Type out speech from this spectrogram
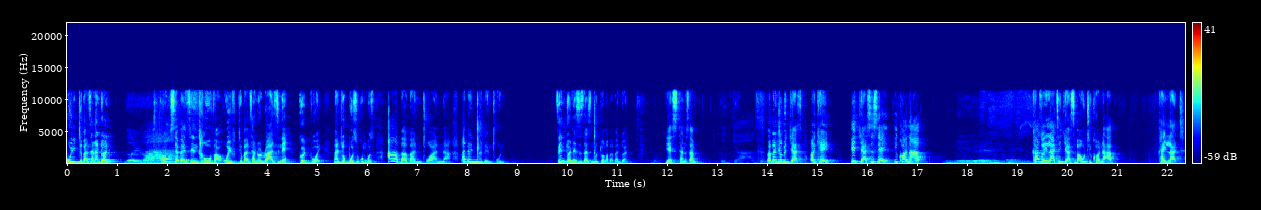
uyidibanisa nantoni ukusebenzisa intluva uyidibanisa nolwazi ne good boy mandikubuze ukumbuzo aba bantwana babenxibe ntoni ziintoni ezi zazinxidwa ngaba bantwana yes sithando sam babenxiba idyasi okay idyasi se ikhona apha khazoyilathi idyasi uba uthi ikhona apha khayilathi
